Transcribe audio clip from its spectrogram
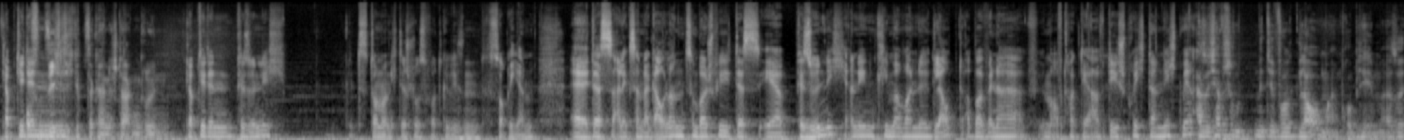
Glaubt ihr offensichtlich gibt es da keine starken Grünen. Glaubt ihr denn persönlich, jetzt ist doch noch nicht das Schlusswort gewesen, sorry Jan, äh, dass Alexander Gauland zum Beispiel, dass er persönlich an den Klimawandel glaubt, aber wenn er im Auftrag der AfD spricht, dann nicht mehr? Also ich habe schon mit dem Wort Glauben ein Problem. Also,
